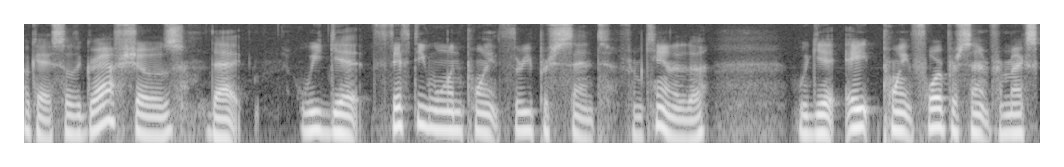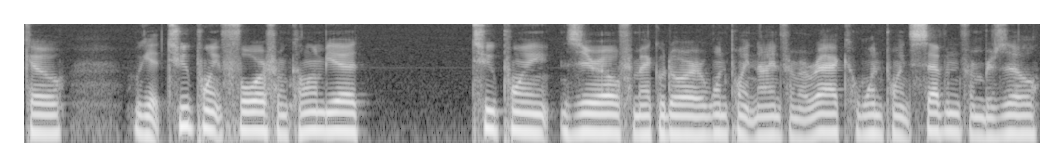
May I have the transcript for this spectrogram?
Okay, so the graph shows that we get 51.3% from Canada. We get 8.4% from Mexico. We get 2.4 from Colombia, 2.0 from Ecuador, 1.9 from Iraq, 1.7 from Brazil,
